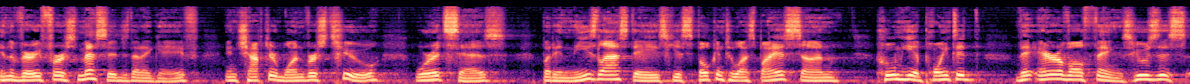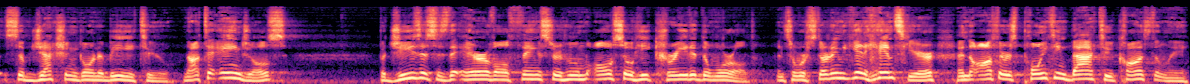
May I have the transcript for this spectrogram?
in the very first message that I gave in chapter 1, verse 2, where it says, But in these last days He has spoken to us by His Son, whom He appointed the heir of all things. Who's this subjection going to be to? Not to angels, but Jesus is the heir of all things through whom also he created the world. And so we're starting to get hints here, and the author is pointing back to constantly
